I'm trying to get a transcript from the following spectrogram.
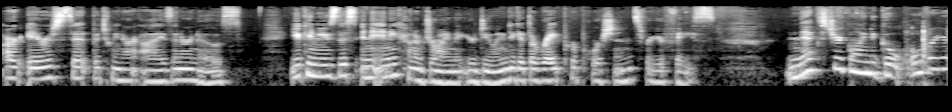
Our ears sit between our eyes and our nose. You can use this in any kind of drawing that you're doing to get the right proportions for your face. Next, you're going to go over your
